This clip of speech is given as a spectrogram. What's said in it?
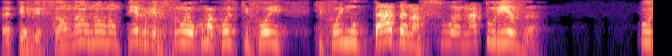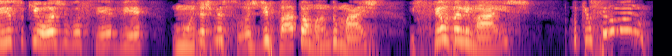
é, perversão. Não, não, não. Perversão é alguma coisa que foi, que foi mudada na sua natureza. Por isso que hoje você vê muitas pessoas de fato amando mais os seus animais do que o ser humano.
